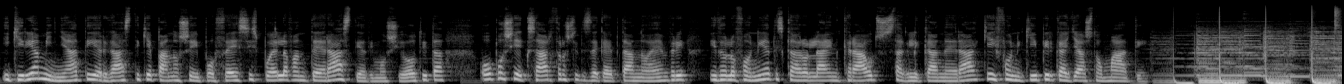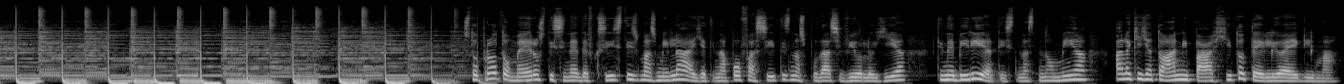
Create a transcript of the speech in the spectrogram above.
η κυρία Μινιάτη εργάστηκε πάνω σε υποθέσεις που έλαβαν τεράστια δημοσιότητα, όπως η εξάρθρωση της 17 Νοέμβρη, η δολοφονία της Καρολάιν Κράουτ στα γλυκά νερά και η φωνική πυρκαγιά στο μάτι. Στο πρώτο μέρος της συνέντευξής της, μας μιλάει για την απόφασή της να σπουδάσει βιολογία, την εμπειρία της στην αστυνομία, αλλά και για το αν υπάρχει το τέλειο έγκλημα.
